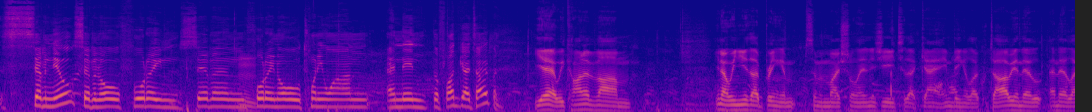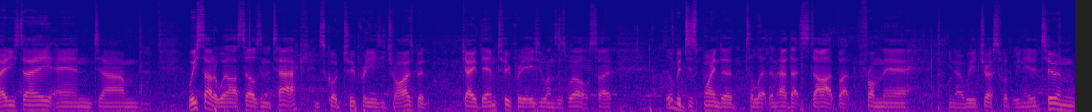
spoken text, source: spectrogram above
7 0, 7 all, 14 7, 14 all, 21, and then the floodgates open. Yeah, we kind of, um, you know, we knew they'd bring some emotional energy to that game, being a local derby and their and their ladies' day, and um, we started well ourselves in attack and scored two pretty easy tries, but gave them two pretty easy ones as well. So a little bit disappointed to, to let them have that start, but from there, you know, we addressed what we needed to and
